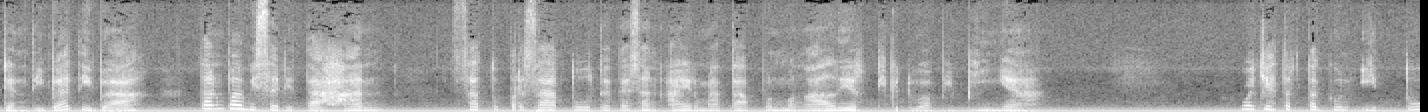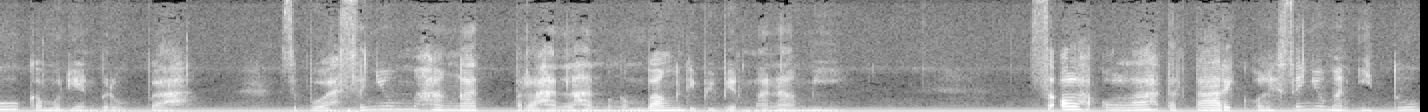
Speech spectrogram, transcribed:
Dan tiba-tiba, tanpa bisa ditahan, satu persatu tetesan air mata pun mengalir di kedua pipinya. Wajah tertegun itu kemudian berubah. Sebuah senyum hangat perlahan-lahan mengembang di bibir Manami. Seolah-olah tertarik oleh senyuman itu,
